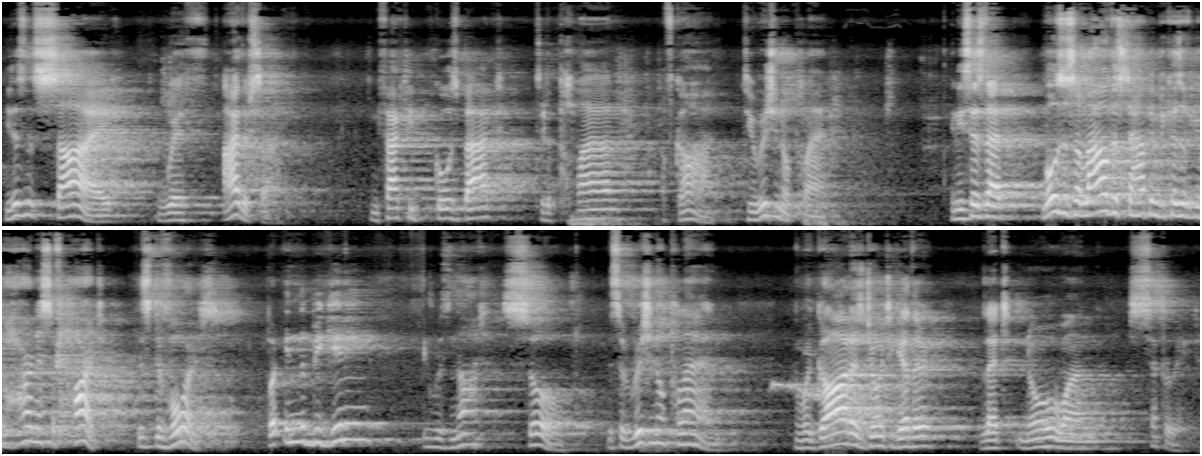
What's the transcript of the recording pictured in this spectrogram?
he doesn't side with either side. In fact, he goes back to the plan of God, the original plan. And he says that Moses allowed this to happen because of your hardness of heart this divorce. But in the beginning, it was not so. This original plan, and where God has joined together, let no one separate.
